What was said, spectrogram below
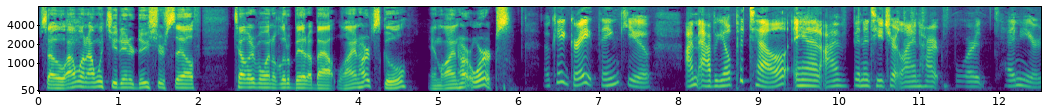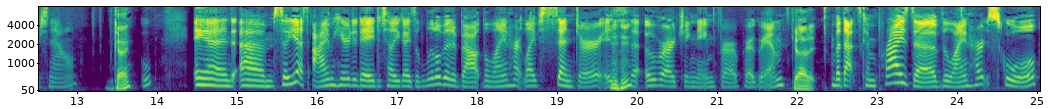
So I want I want you to introduce yourself, tell everyone a little bit about Lionheart School and Lionheart Works. Okay, great. Thank you. I'm Abigail Patel, and I've been a teacher at Lionheart for 10 years now. Okay. Ooh. And um, so, yes, I'm here today to tell you guys a little bit about the Lionheart Life Center is mm-hmm. the overarching name for our program. Got it. But that's comprised of the Lionheart School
